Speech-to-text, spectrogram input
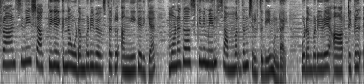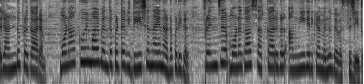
ഫ്രാൻസിനെ ശാക്തീകരിക്കുന്ന ഉടമ്പടി വ്യവസ്ഥകൾ അംഗീകരിക്കാൻ മൊണഗാസ്കിന് മേൽ സമ്മർദ്ദം ചെലുത്തുകയും ഉണ്ടായി ഉടമ്പടിയുടെ ആർട്ടിക്കിൾ രണ്ട് പ്രകാരം മൊണാക്കോയുമായി ബന്ധപ്പെട്ട വിദേശ നയ നടപടികൾ ഫ്രഞ്ച് മൊണഗാസ് സർക്കാരുകൾ അംഗീകരിക്കണമെന്ന് വ്യവസ്ഥ ചെയ്തു.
